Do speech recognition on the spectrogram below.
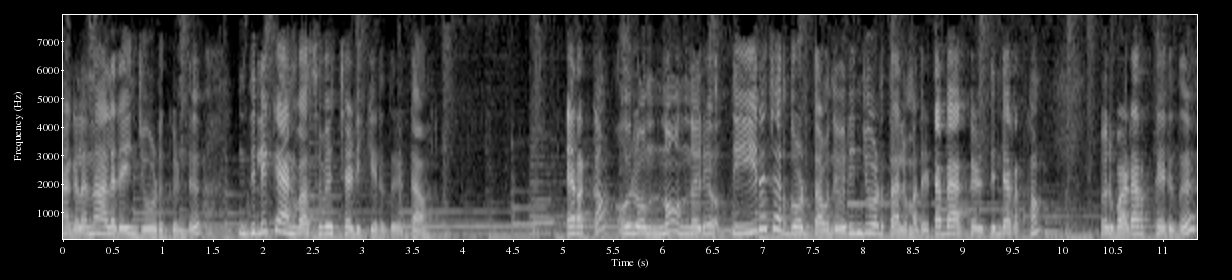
അകലം നാലര ഇഞ്ച് കൊടുക്കുന്നുണ്ട്. ഇതിൽ ക്യാൻവാസ് വെച്ചടിക്കരുത് കേട്ടോ. ഇറക്കം ഒരു ഒന്നോ ഒന്നര തീരെ ചെറുത് കൊടുത്താൽ മതി. ഒരു ഇഞ്ച് കൊടുത്താലും മതി കേട്ടോ. ബാക്ക് എഴുത്തിന്റെ ഇറക്കം ഒരുപാട് ഇറക്കരുത്.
